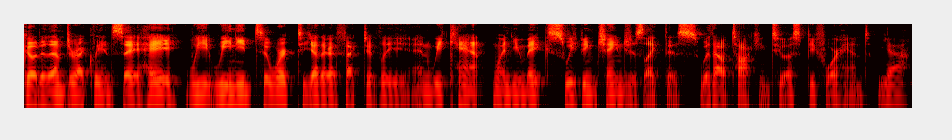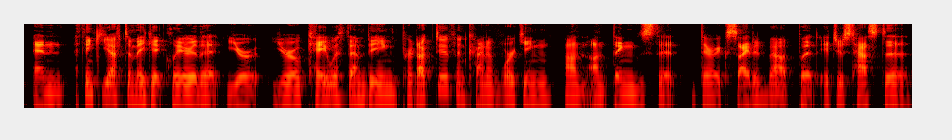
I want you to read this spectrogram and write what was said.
go to them directly and say, hey, we, we need to work together effectively, and we can't when you make sweeping changes like this without talking to us beforehand. Yeah. And I think you have to make it clear that you're you're okay with them being productive and kind of working on on things that they're excited about, but it just has to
